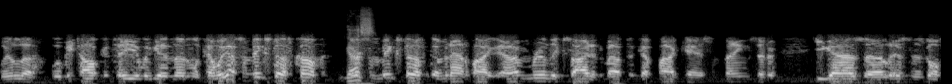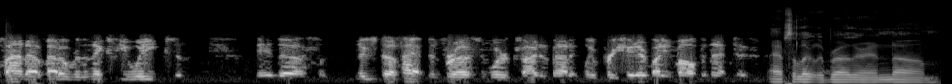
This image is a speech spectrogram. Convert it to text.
we'll uh, we'll be talking to you. We get another one coming. We got some big stuff coming. There's some big stuff coming out of the podcast. I'm really excited about the podcast and things that are you guys uh, listeners going to find out about over the next few weeks and and uh, some new stuff happening for us, and we're excited about it. We appreciate everybody involved in that too. Absolutely, brother, and um,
